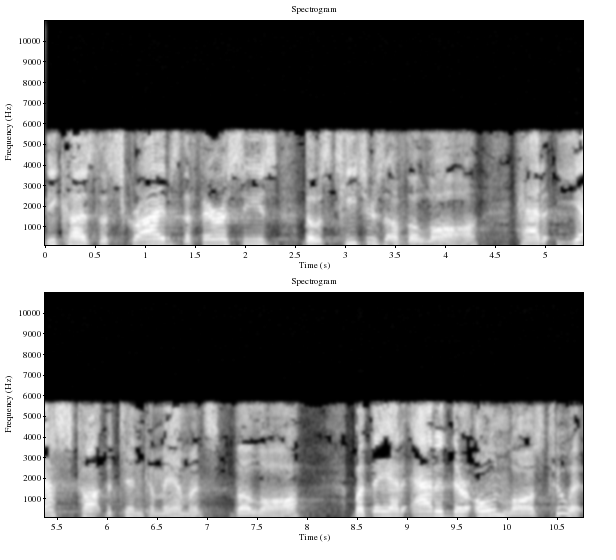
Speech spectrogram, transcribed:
because the scribes, the Pharisees, those teachers of the law, had, yes, taught the Ten Commandments, the law, but they had added their own laws to it.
